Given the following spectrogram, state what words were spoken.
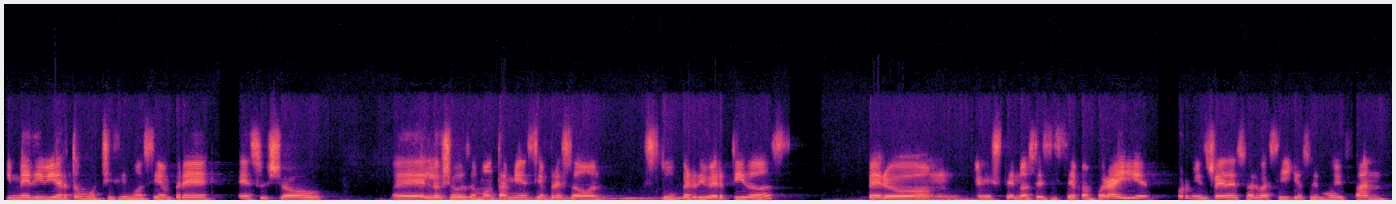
y me divierto muchísimo siempre en su show. Eh, los shows de Mon también siempre son súper divertidos, pero este, no sé si sepan por ahí, por mis redes o algo así, yo soy muy fan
